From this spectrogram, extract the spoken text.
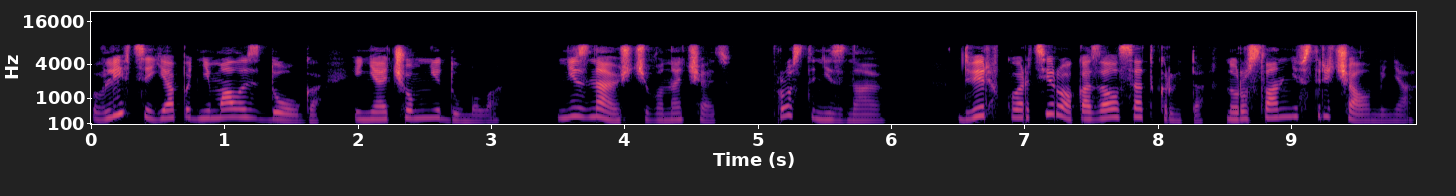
В лифте я поднималась долго и ни о чем не думала. Не знаю, с чего начать. Просто не знаю. Дверь в квартиру оказалась открыта, но Руслан не встречал меня.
